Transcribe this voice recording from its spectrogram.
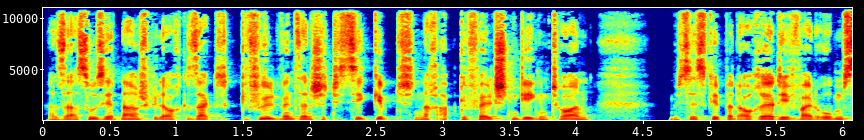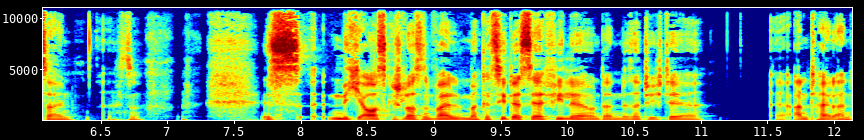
Also Asusi hat nach dem Spiel auch gesagt, gefühlt, wenn es eine Statistik gibt nach abgefälschten Gegentoren, müsste das Clipboard auch relativ weit oben sein. Also ist nicht ausgeschlossen, weil man kassiert ja sehr viele und dann ist natürlich der äh, Anteil an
